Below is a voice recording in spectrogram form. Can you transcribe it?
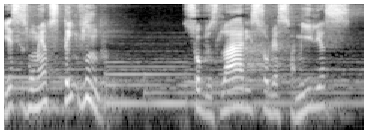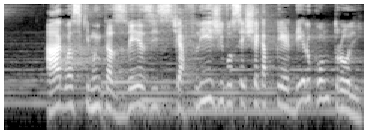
e esses momentos têm vindo sobre os lares, sobre as famílias, águas que muitas vezes te aflige e você chega a perder o controle.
